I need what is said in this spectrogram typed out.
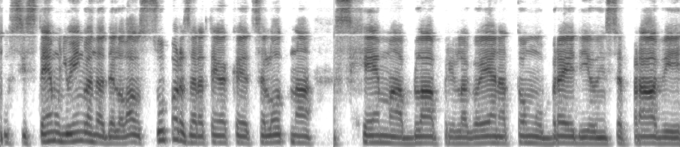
v sistemu New Englanda deloval super, zaradi tega, ker je celotna schema bila prilagojena Tomu Bradyju in se pravi,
